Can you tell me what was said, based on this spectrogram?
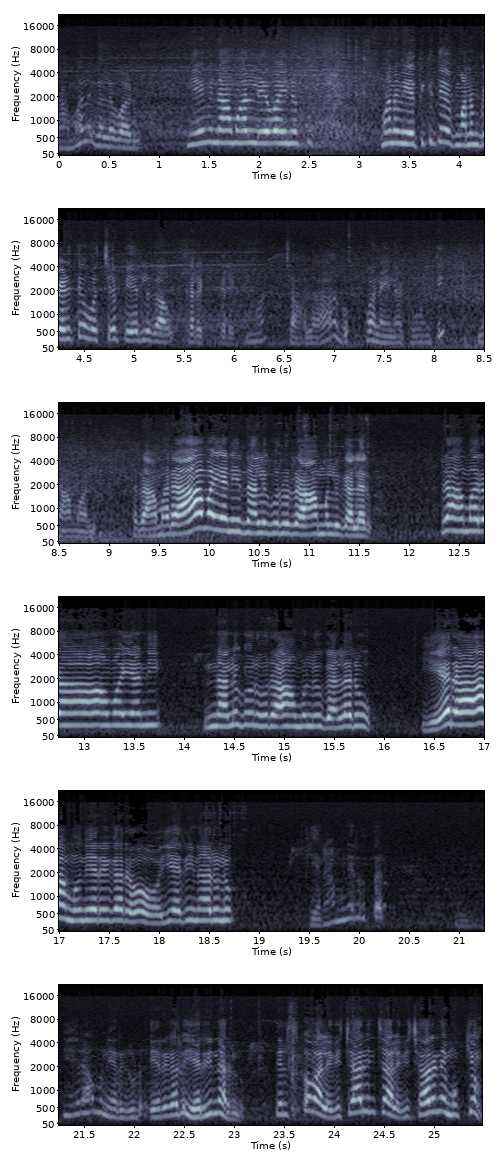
నామాలు గలవాడు. ఏమి నామాలు లేవైనకు మనం ఎతికితే మనం పెడితే వచ్చే పేర్లు కావు. కరెక్ట్ కరెక్ట్ అమ్మ, చాలా గొప్పనైనటువంటి నామాలు. రామరామయని నలుగురు రాములు గలరు. రామరామయని నలుగురు రాములు గలరు. ఏ రాముని ఎరుగరో ఎరినరులు ఏ రాముని ఎరుగుతారు? ఏ రాముని ఎరుగుడు ఎరగరు? ఎరినరులు తెలుసుకోవాలి విచారించాలి. విచారణే ముఖ్యం.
